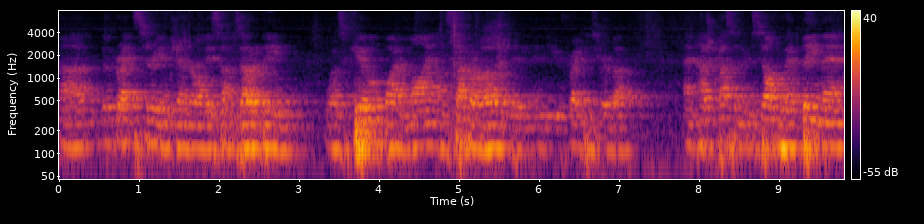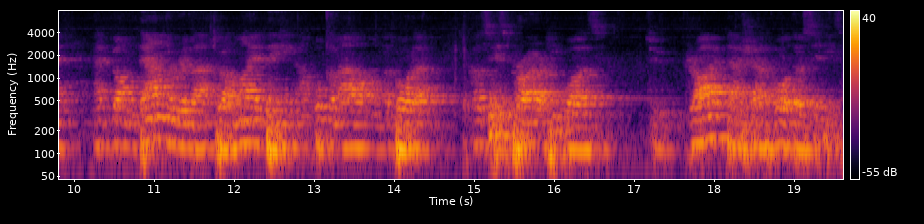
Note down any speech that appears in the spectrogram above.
uh, the great Syrian general Issam Zahreddine was killed by a mine on Sabra Island in, in, the Euphrates River. And Haj Qasem himself, who had been there, had gone down the river to Al Mayadeen, Al Abu Kamal on the border because his priority was to drive Daesh out of all of those cities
